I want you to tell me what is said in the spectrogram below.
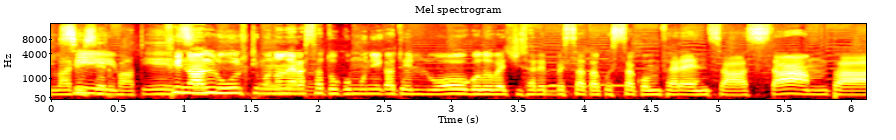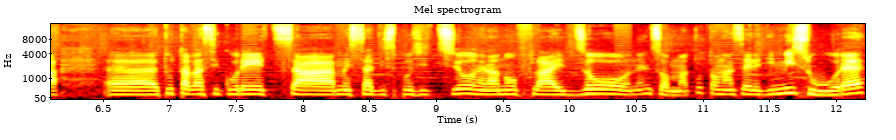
la Sì, riservatezza. Fino all'ultimo non Eh, era stato comunicato il luogo dove ci sarebbe stata questa conferenza stampa, eh, tutta la sicurezza messa a disposizione, la no-fly zone, insomma tutta una serie di misure.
